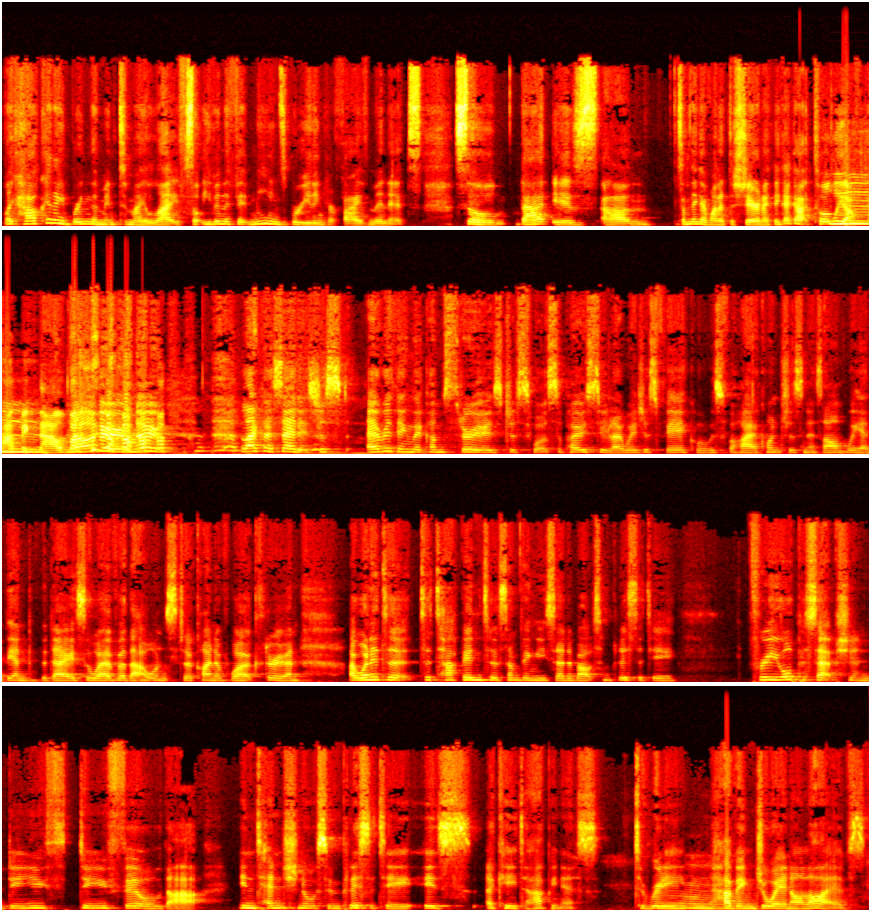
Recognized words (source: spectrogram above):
Like, how can I bring them into my life? So, even if it means breathing for five minutes. So, that is, um, something I wanted to share, and I think I got totally mm, off topic mm, now. But no, no. Like I said, it's just everything that comes through is just what's supposed to. Like we're just vehicles for higher consciousness, aren't we? At the end of the day, so whatever that wants to kind of work through. And I wanted to to tap into something you said about simplicity. Through your perception, do you do you feel that intentional simplicity is a key to happiness, to really mm. having joy in our lives?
